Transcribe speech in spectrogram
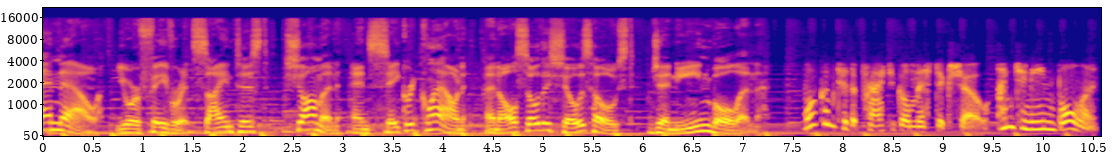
And now, your favorite scientist, shaman, and sacred clown, and also the show's host, Janine Bolon. Welcome to the Practical Mystic Show. I'm Janine Bolon,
